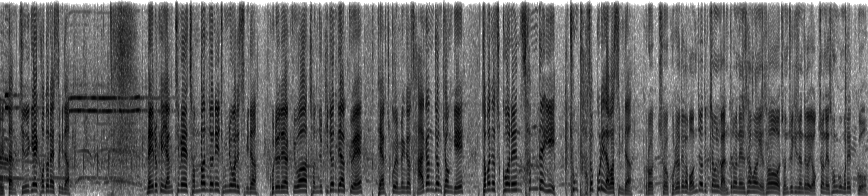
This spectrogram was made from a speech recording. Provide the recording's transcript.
일단 길게 걷어냈습니다. 네 이렇게 양 팀의 전반전이 종료가 됐습니다. 고려대학교와 전주 기전대학교의 대학축구연맹전 4강전 경기 전반전 스코어는 3대2 총 5골이 나왔습니다. 그렇죠. 고려대가 먼저 득점을 만들어낸 상황에서 전주기전대가 역전에 성공을 했고,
